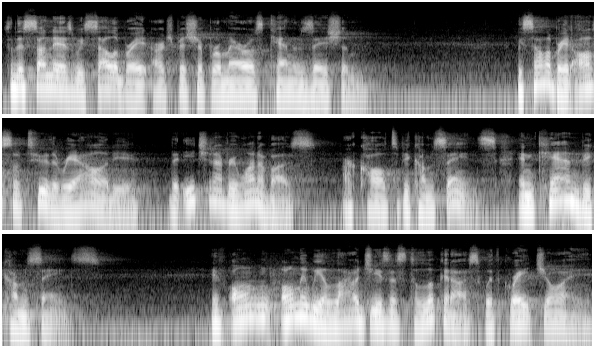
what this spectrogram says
So, this Sunday, as we celebrate Archbishop Romero's canonization, we celebrate also, too, the reality that each and every one of us are called to become saints and can become saints. If only we allow Jesus to look at us with great joy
